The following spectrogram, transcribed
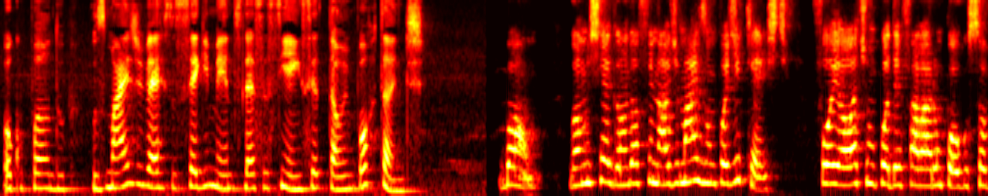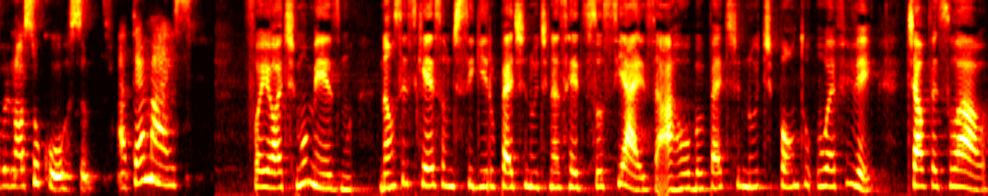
ocupando os mais diversos segmentos dessa ciência tão importante. Bom, vamos chegando ao final de mais um podcast. Foi ótimo poder falar um pouco sobre o nosso curso. Até mais! Foi ótimo mesmo. Não se esqueçam de seguir o Petnut nas redes sociais, petnut.ufv. Tchau, pessoal!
